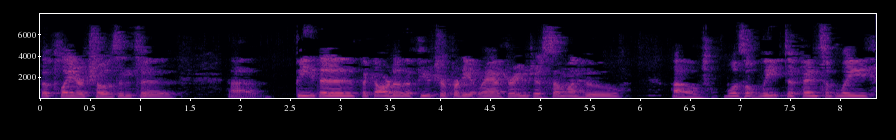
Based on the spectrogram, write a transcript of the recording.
the player chosen to uh, be the, the guard of the future for the Atlanta Dream, just someone who uh, was elite defensively,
